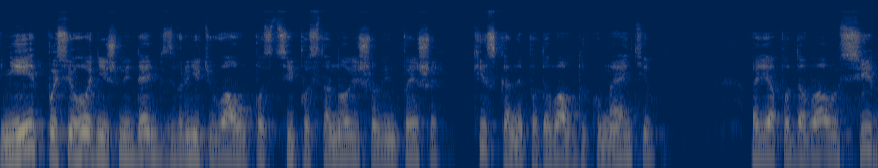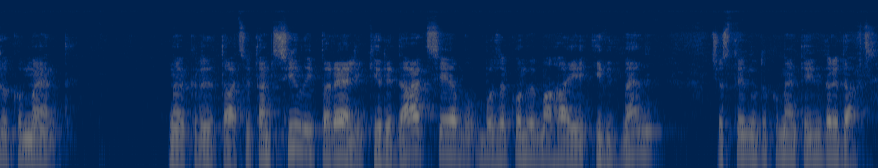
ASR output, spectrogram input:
Ні, по сьогоднішній день зверніть увагу по цій постанові, що він пише. Кіска не подавав документів, а я подавав всі документи на акредитацію. Там цілий перелік і редакція, бо, закон вимагає і від мене частину документів, і від редакції.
